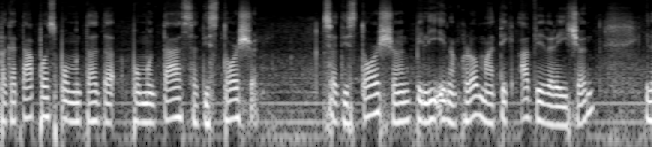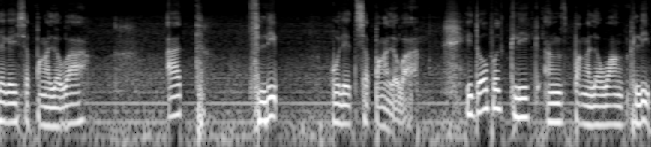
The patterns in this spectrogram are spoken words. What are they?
Pagkatapos pumunta, da, pumunta sa distortion. Sa distortion, piliin ang chromatic aberration, ilagay sa pangalawa, at flip ulit sa pangalawa. I-double click ang pangalawang clip.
